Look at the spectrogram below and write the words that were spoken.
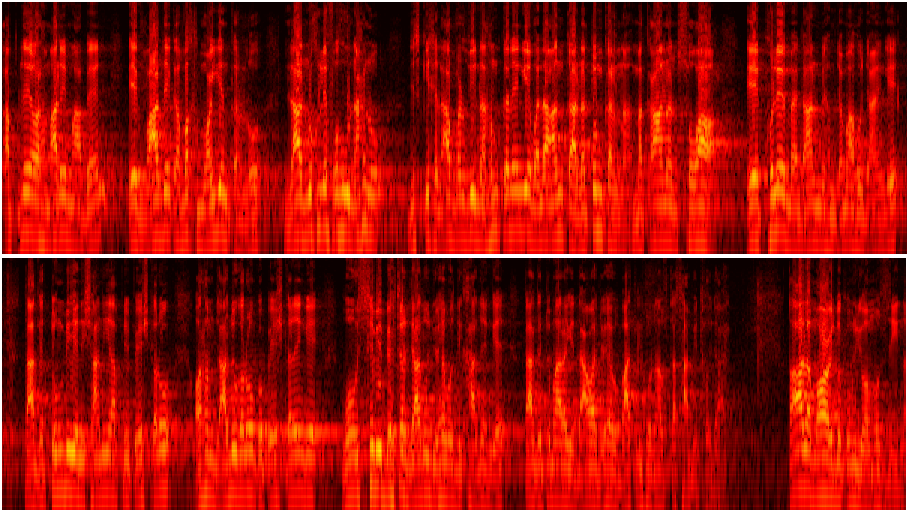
اپنے اور ہمارے مابین ایک وعدے کا وقت معین کر لو۔ لا نخلف نہ جس کی خلاف ورزی نہ ہم کریں گے، ولا انتا نہ تم کرنا۔ مکان سوا، ایک کھلے میدان میں ہم جمع ہو جائیں گے، تاکہ تم بھی یہ نشانیاں اپنی پیش کرو اور ہم جادوگروں کو پیش کریں گے۔ وہ اس سے بھی بہتر جادو جو ہے وہ دکھا دیں گے، تاکہ تمہارا یہ دعویٰ جو ہے وہ باطل ہونا اس کا ثابت ہو جائے۔ قال معدکم یوم الزینہ۔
